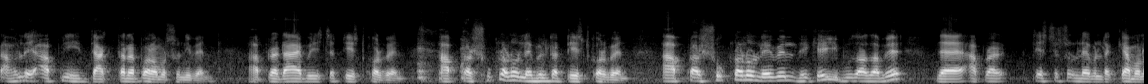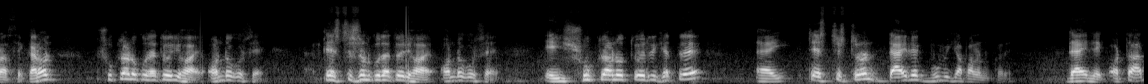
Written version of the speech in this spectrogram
তাহলে আপনি ডাক্তারের পরামর্শ নেবেন। আপনার ডায়াবেটিসটা টেস্ট করবেন, আপনার শুক্রাণু লেভেলটা টেস্ট করবেন। আপনার শুক্রাণু লেভেল দেখেই বোঝা যাবে যে আপনার টেস্টেশন লেভেলটা কেমন আছে। কারণ শুক্রাণু কোথায় তৈরি হয়? অন্ডকোষে। টেস্টেশন কোথায় তৈরি হয়? অন্ডকোষে। এই শুক্রাণু তৈরির ক্ষেত্রে এই টেস্টেস্টোরন ডাইরেক্ট ভূমিকা পালন করে। ডাইরেক্ট অর্থাৎ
